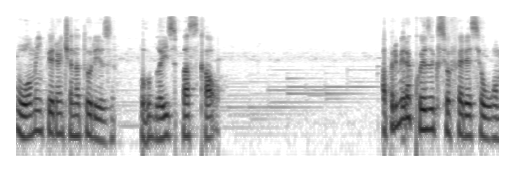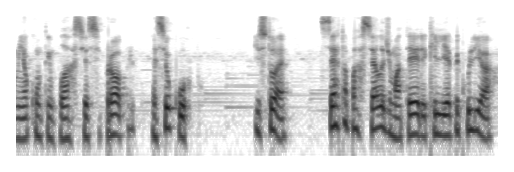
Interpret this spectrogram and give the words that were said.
O Homem perante a Natureza, por Blaise Pascal. A primeira coisa que se oferece ao homem ao contemplar-se a si próprio é seu corpo, isto é, certa parcela de matéria que lhe é peculiar.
